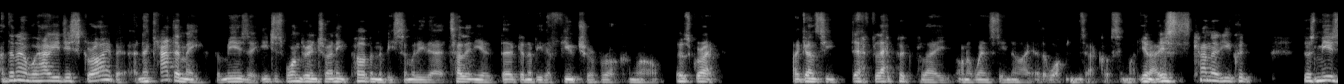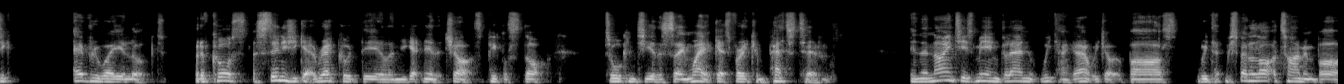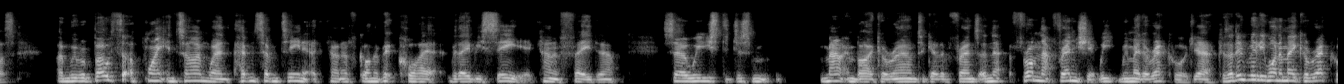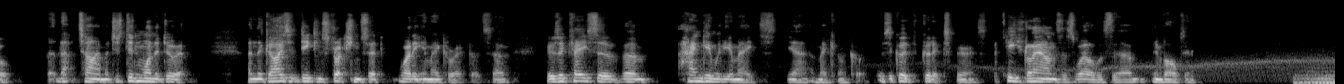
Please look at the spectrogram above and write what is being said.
I don't know how you describe it. An academy for music. You just wander into any pub and there'd be somebody there telling you they're going to be the future of rock and roll. It was great. I go and see Def Leppard play on a Wednesday night at the Wapentake or somewhere. You know, it's kind of, you could, there's music everywhere you looked. But of course, as soon as you get a record deal and you get near the charts, people stop talking to you the same way. It gets very competitive. In the 90s, me and Glenn, we'd hang out, we'd go to bars, we'd, we spent a lot of time in bars. And we were both at a point in time when Heaven 17, it had kind of gone a bit quiet with ABC, it kind of faded out. So we used to just mountain bike around together friends. And that, from that friendship, we, we made a record, yeah. Because I didn't really want to make a record at that time. I just didn't want to do it. And the guys at Deconstruction said, why don't you make a record? So it was a case of um, hanging with your mates, yeah, and making a record. It was a good, good experience. Keith Lowndes as well was um, involved in it.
